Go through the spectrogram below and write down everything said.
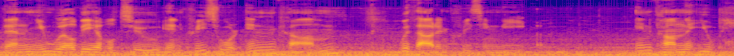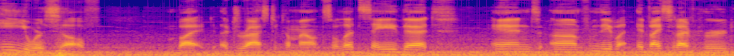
then you will be able to increase your income without increasing the income that you pay yourself by a drastic amount. So let's say that, and um, from the advice that I've heard,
